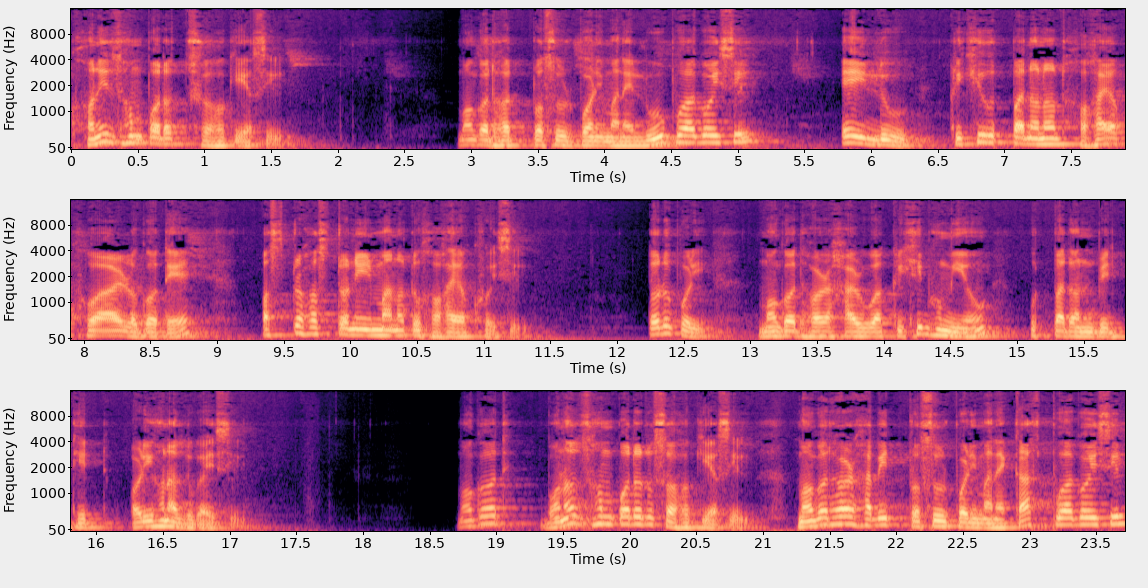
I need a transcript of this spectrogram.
খনিজ সম্পদত চহকী আছিল। মগধত প্ৰচুৰ পৰিমাণে লো পোৱা গৈছিল এই লো কৃষি উৎপাদনত সহায়ক হোৱাৰ লগতে অস্ত্ৰ শস্ত্ৰ নিৰ্মাণতো সহায়ক হৈছিল। তদুপৰি মগধৰ সাৰুৱা কৃষিভূমিয়েও উৎপাদন বৃদ্ধিত অৰিহণা যোগাইছিল। মগধ বনজ সম্পদতো চহকী আছিল। মগধৰ হাবিত প্ৰচুৰ পৰিমাণে কাঠ পোৱা গৈছিল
